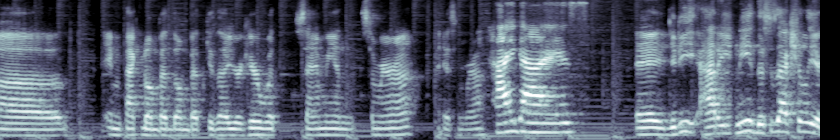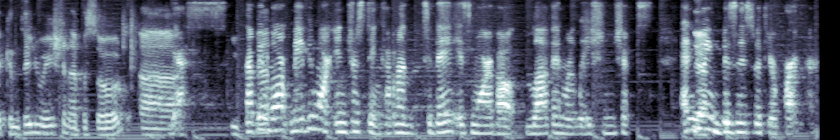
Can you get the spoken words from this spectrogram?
uh, impact dompet-dompet kita. You're here with Sammy and Samira. Hey Samira. Hi guys. Hey, jadi hari ini this is actually a continuation episode. Uh, yes. Tapi more, maybe more interesting karena today is more about love and relationships and yeah. doing business with your partner.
